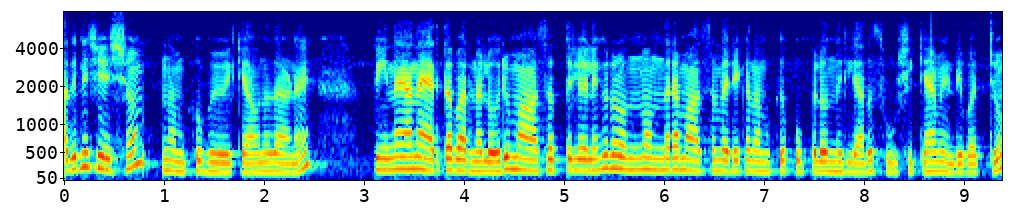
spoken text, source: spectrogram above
അതിനുശേഷം നമുക്ക് ഉപയോഗിക്കാവുന്നതാണ് പിന്നെ ഞാൻ നേരത്തെ പറഞ്ഞല്ലോ ഒരു മാസത്തിൽ അല്ലെങ്കിൽ ഒരു ഒന്നൊന്നര മാസം വരെയൊക്കെ നമുക്ക് പൂപ്പലൊന്നുമില്ലാതെ സൂക്ഷിക്കാൻ വേണ്ടി പറ്റും.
